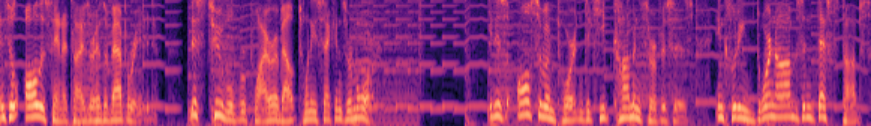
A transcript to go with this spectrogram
until all the sanitizer has evaporated. This too will require about 20 seconds or more. It is also important to keep common surfaces, including doorknobs and desktops,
